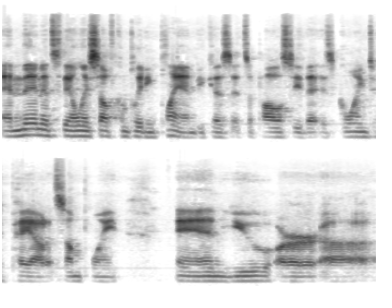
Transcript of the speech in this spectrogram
And then it's the only self completing plan because it's a policy that is going to pay out at some point and you are uh,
